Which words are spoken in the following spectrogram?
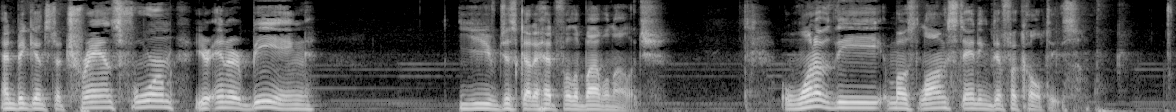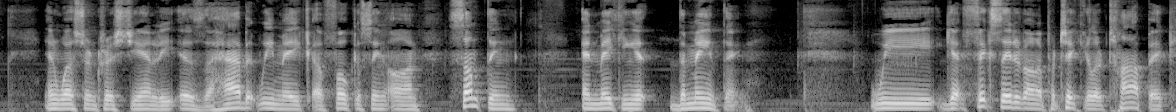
and begins to transform your inner being, you've just got a head full of Bible knowledge. One of the most long standing difficulties in Western Christianity is the habit we make of focusing on something and making it the main thing. We get fixated on a particular topic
